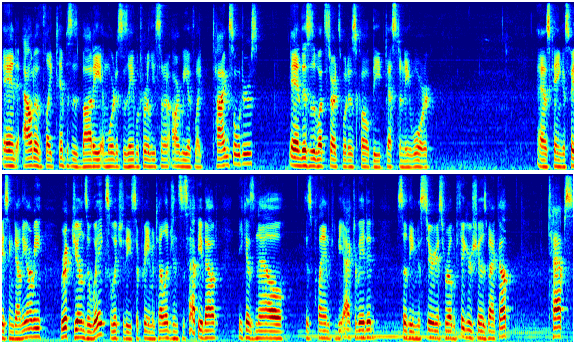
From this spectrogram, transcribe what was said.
And out of like Tempest's body, Immortus is able to release an army of like time soldiers. And this is what starts what is called the Destiny War. As Kang is facing down the army, Rick Jones awakes, which the Supreme Intelligence is happy about because now his plan could be activated. So the mysterious robed figure shows back up, taps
